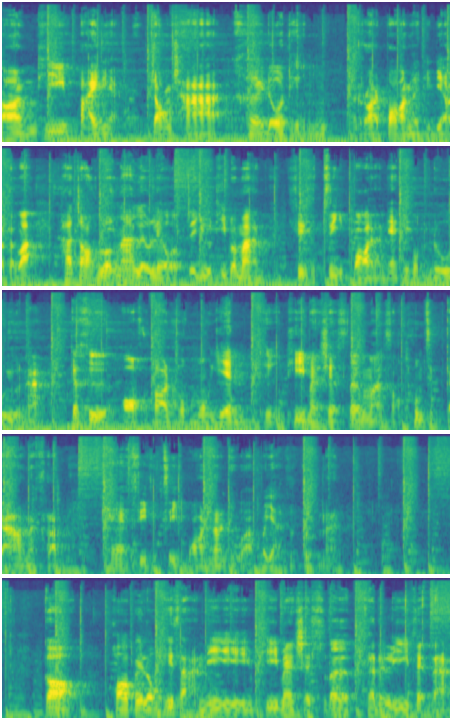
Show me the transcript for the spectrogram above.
ตอนที่ไปเนี่ยจองช้าเคยโดนถึงร้อยปอนเลยทีเดียว แต่ว่าถ้าจองล่วงหน้าเร็วๆ จะอยู่ที่ประมาณ 44 ปอนด์อันนี้ที่ผมดูอยู่นะ ก็คือออกตอน 6 โมงเย็นถึงที่แมนเชสเตอร์ประมาณ2ทุ่ม19 นะครับ แค่ 44 ปอนด์นั้นถือว่าประหยัดสุดๆนะ ก็ พอไปลงที่สถานีที่แมนเชสเตอร์พิคาเดลี่เสร็จแล้ว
